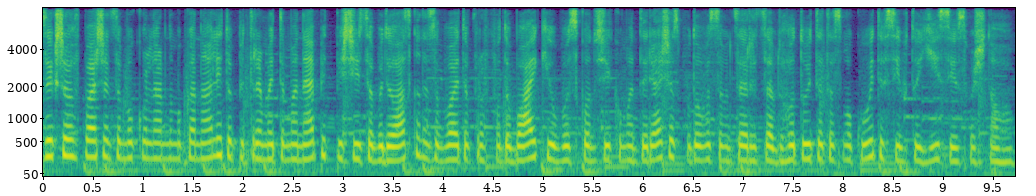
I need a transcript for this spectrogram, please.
Якщо ви вперше на цьому кулінарному каналі, то підтримайте мене, підпишіться, будь ласка, не забувайте про вподобайки, обов'язково напишіть коментаря, що сподобався вам цей рецепт. Готуйте та смакуйте всім, хто їсть, всім смачного.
